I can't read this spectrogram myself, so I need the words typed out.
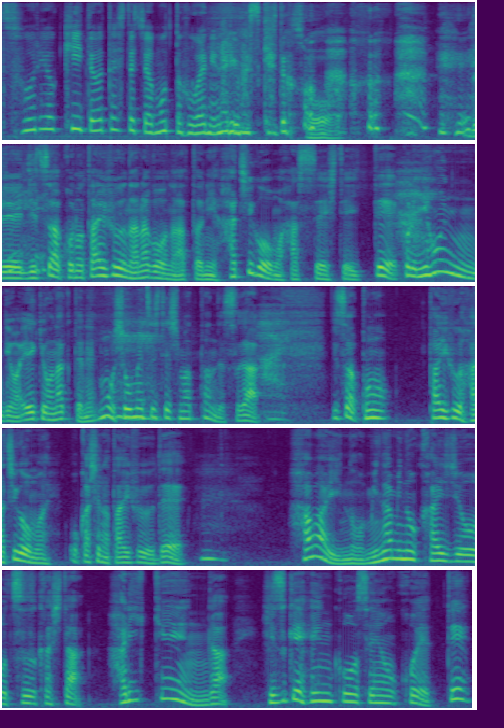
それを聞いて私たちはもっと不安になりますけど。そう。で実はこの台風7号の後に8号も発生していてこれ日本には影響なくてねもう消滅してしまったんですが、はい、実はこの台風8号もおかしな台風で、うん、ハワイの南の海上を通過したハリケーンが日付変更線を越えて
